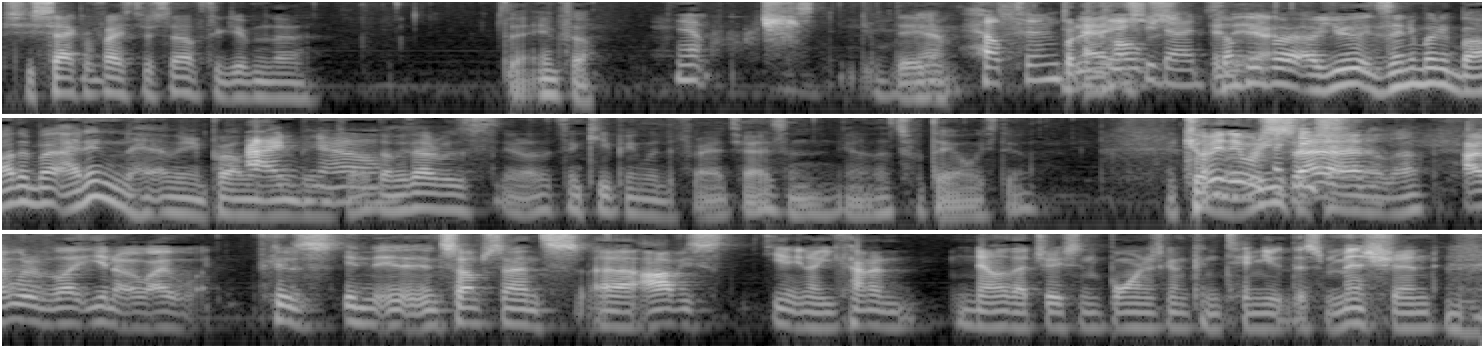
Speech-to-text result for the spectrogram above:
she sacrificed herself to give him the the info. Yep, Data. Yeah. helped him But to in the day hopes- she died. Some people uh, are you? Is anybody bothered by? I didn't have any problem. I with her being know. killed. I mean, that was you know that's in keeping with the franchise, and you know that's what they always do. They I mean, it was Maurice, sad. I would have like you know I because in, in in some sense, uh, obviously you know you kind of know that Jason Bourne is going to continue this mission Mm-hmm.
